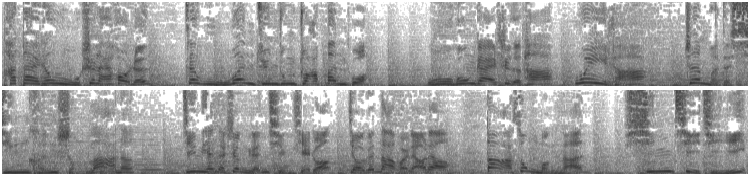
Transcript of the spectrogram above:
他带着五十来号人在五万军中抓叛徒？武功盖世的他为啥这么的心狠手辣呢？今天的圣人请卸妆，就跟大伙儿聊聊大宋猛男。辛弃疾，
